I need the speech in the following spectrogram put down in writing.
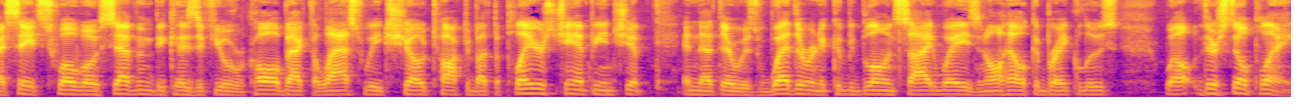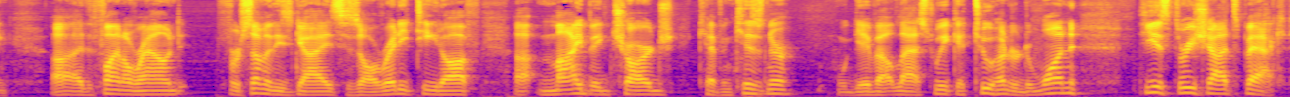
I say it's 12:07 because if you'll recall back to last week's show, talked about the Players Championship and that there was weather and it could be blowing sideways and all hell could break loose. Well, they're still playing. Uh, the final round for some of these guys has already teed off. Uh, my big charge, Kevin Kisner, we gave out last week at 200 to one. He is three shots back,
